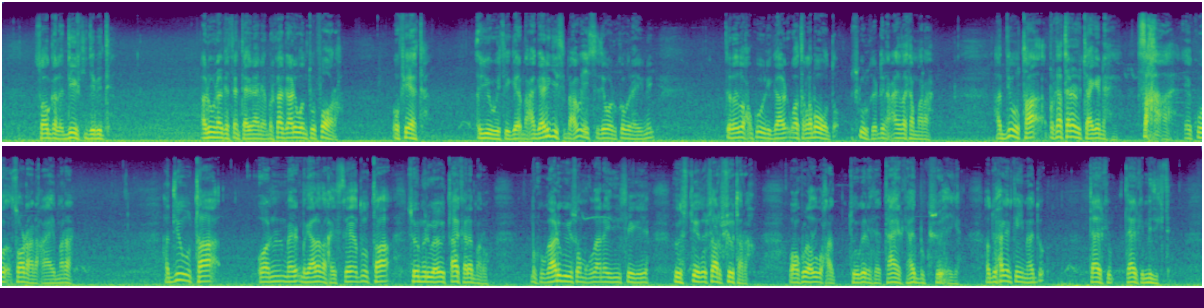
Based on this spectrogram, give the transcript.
soo gala deerkii debedda aniguna halkaasaan taagnaanaya markaa gaari one two four ah oo fiata ayuu watay maca gaarigiisa maca wixiisa dee waanu ka warhaynay dabeed waxaan ku yidhi gaari waata laba wado iskuulka dhinacyada ka maraan haddii uu taa markaa tanaanu taaganahay saxa ah ee kuwa soo dhacdhaca ay maraan haddii uu taa waa nin me- magaalada haystee hadduu taa soo mari waayo taa kale maro markuu gaarigu ii soo muuqda anaa idiin sheegaya hoosteeda sharp shooter ah waa ku adigu waxaad tooganaysaa taayirka hadba ku soo xiga hadduu xaggan ka yimaado taayirka taayirka midigta.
